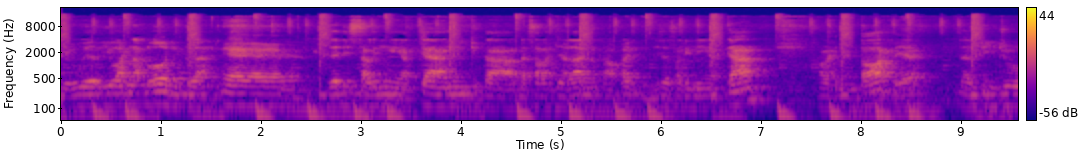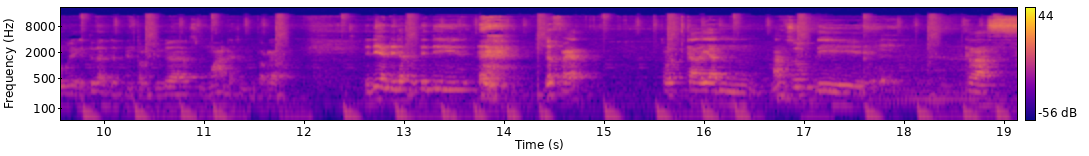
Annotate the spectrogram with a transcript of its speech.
you, will- you are not alone itulah Ya, ya, ya. Ya, jadi saling mengingatkan kita ada salah jalan atau apa bisa saling diingatkan oleh mentor ya dan tinju kayak gitu kan ada mentor juga semua ada mentor ya jadi yang didapetin di The Fed kalau kalian masuk di kelas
